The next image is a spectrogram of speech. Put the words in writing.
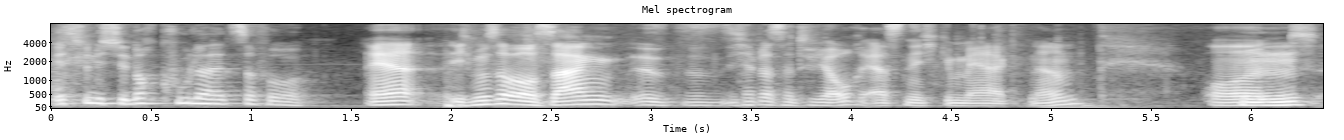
Jetzt finde ich den noch cooler als davor. Ja, ich muss aber auch sagen, ich habe das natürlich auch erst nicht gemerkt, ne? Und mhm.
